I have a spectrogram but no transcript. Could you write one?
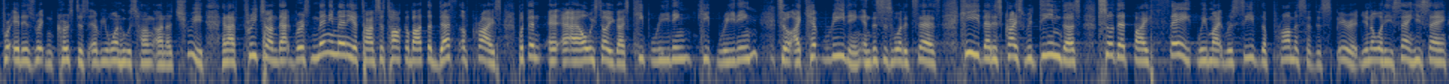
For it is written, Cursed is everyone who is hung on a tree. And I've preached on that verse many, many a times to talk about the death of Christ. But then I always tell you guys, keep reading, keep reading. So I kept reading, and this is what it says He, that is Christ, redeemed us so that by faith we might receive the promise of the Spirit. You know what he's saying? He's saying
